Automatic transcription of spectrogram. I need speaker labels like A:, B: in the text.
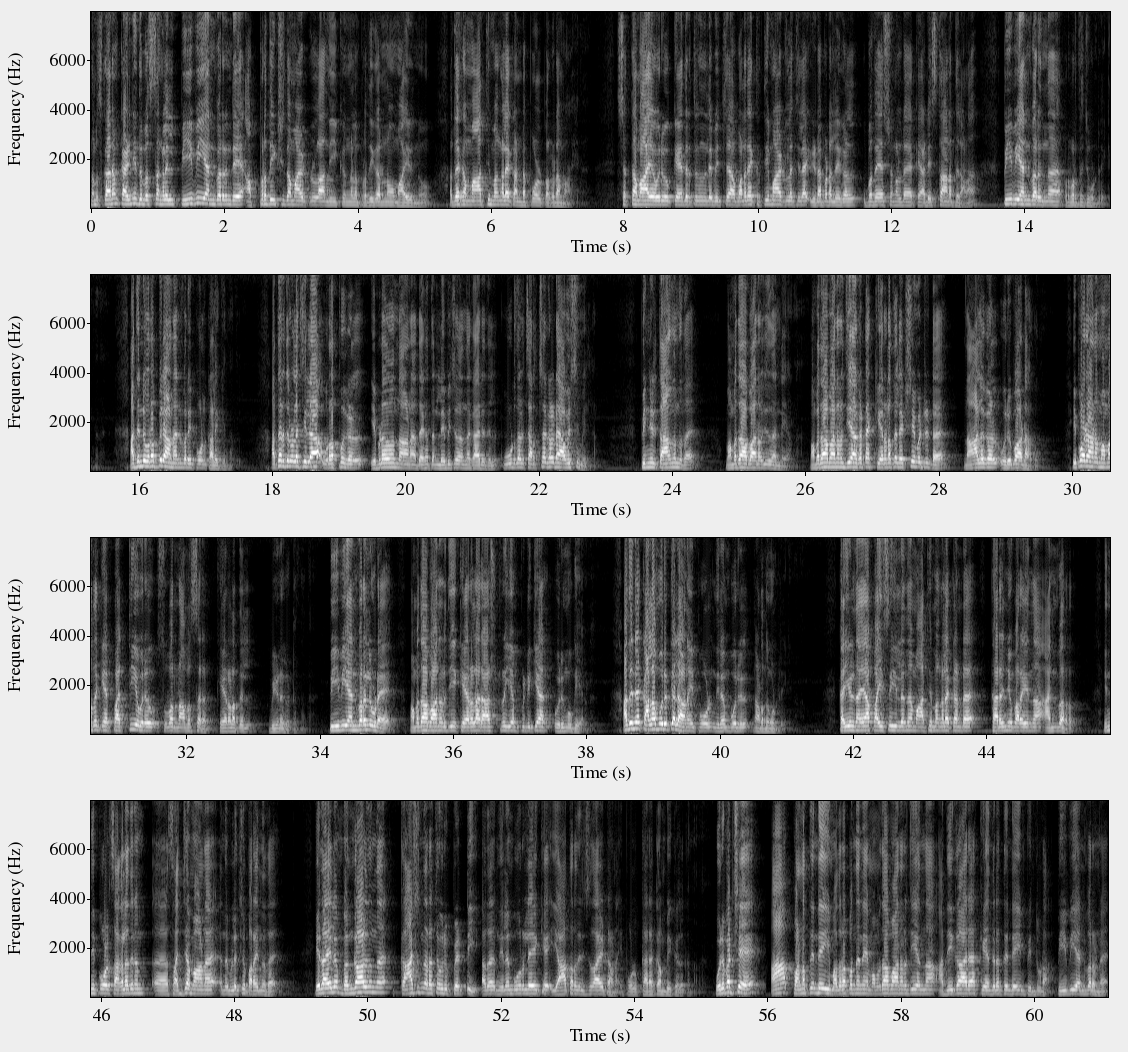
A: നമസ്കാരം. കഴിഞ്ഞ ദിവസങ്ങളിൽ പി വി അൻവറിന്റെ അപ്രതീക്ഷിതമായിട്ടുള്ള നീക്കങ്ങളും പ്രതികരണവുമായിരുന്നു. അദ്ദേഹം മാധ്യമങ്ങളെ കണ്ടപ്പോൾ പ്രകടമായത്. ശക്തമായ ഒരു കേന്ദ്രത്തിൽ നിന്ന് ലഭിച്ച വളരെ കൃത്യമായിട്ടുള്ള ചില ഇടപെടലുകൾ ഉപദേശങ്ങളുടെയൊക്കെ അടിസ്ഥാനത്തിലാണ് പി വി അൻവർ ഇന്ന് പ്രവർത്തിച്ചു കൊണ്ടിരിക്കുന്നത് അതിന്റെ ഉറപ്പിലാണ് അൻവർ ഇപ്പോൾ കളിക്കുന്നത്. അത്തരത്തിലുള്ള ചില ഉറപ്പുകൾ എവിടെ നിന്നാണ് അദ്ദേഹത്തിന് ലഭിച്ചതെന്ന കാര്യത്തിൽ കൂടുതൽ ചർച്ചകളുടെ ആവശ്യമില്ല. പിന്നിൽ താങ്ങുന്നത് മമതാ ബാനർജി തന്നെയാണ്. മമതാ ബാനർജി ആകട്ടെ കേരളത്തെ ലക്ഷ്യമിട്ടിട്ട് നാളുകൾ ഒരുപാടാകുന്നു. ഇപ്പോഴാണ് മമതയ്ക്ക് പറ്റിയ ഒരു സുവർണ അവസരം കേരളത്തിൽ വീണ് കിട്ടുന്നത്. പി വി അൻവറിലൂടെ മമതാ ബാനർജി കേരള രാഷ്ട്രീയം പിടിക്കാൻ ഒരുങ്ങുകയാണ്. അതിന്റെ കളമൊരുക്കലാണ് ഇപ്പോൾ നിലമ്പൂരിൽ നടന്നുകൊണ്ടിരിക്കുന്നത്. കയ്യിൽ നയാ പൈസയില്ലെന്ന് മാധ്യമങ്ങളെ കണ്ട് കരഞ്ഞു പറയുന്ന അൻവർ ഇന്നിപ്പോൾ സകലതിനും സജ്ജമാണ് എന്ന് വിളിച്ചു പറയുന്നത്. ഏതായാലും ബംഗാളിൽ നിന്ന് കാശ് നിറച്ച ഒരു പെട്ടി അത് നിലമ്പൂരിലേക്ക് യാത്ര തിരിച്ചതായിട്ടാണ് ഇപ്പോൾ കരക്കമ്പി കേൾക്കുന്നത്. ഒരുപക്ഷെ ആ പണത്തിന്റെയും അതോടൊപ്പം തന്നെ മമതാ ബാനർജി എന്ന അധികാര കേന്ദ്രത്തിന്റെയും പിന്തുണ പി വി അൻവറിന്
